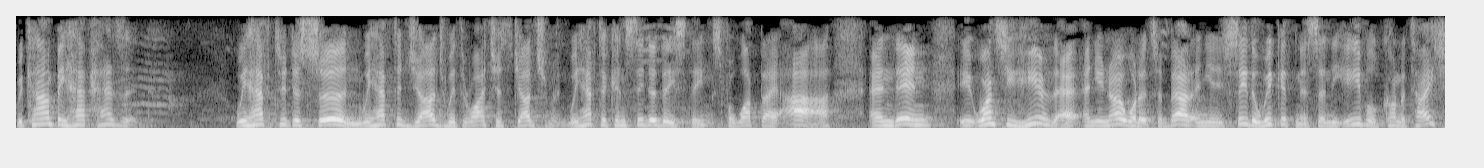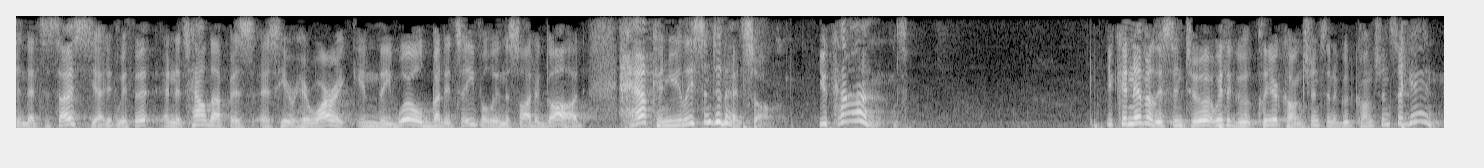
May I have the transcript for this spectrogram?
We can't be haphazard. We have to discern, we have to judge with righteous judgment. We have to consider these things for what they are. And then, it, once you hear that and you know what it's about and you see the wickedness and the evil connotation that's associated with it, and it's held up as, as heroic in the world, but it's evil in the sight of God, how can you listen to that song? You can't. You can never listen to it with a good, clear conscience and a good conscience again.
